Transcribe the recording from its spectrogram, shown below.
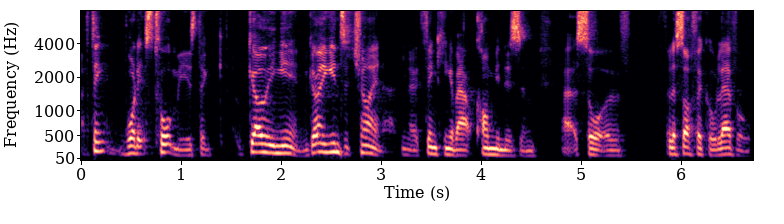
I think what it's taught me is that going in, going into China, you know, thinking about communism at a sort of philosophical level,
